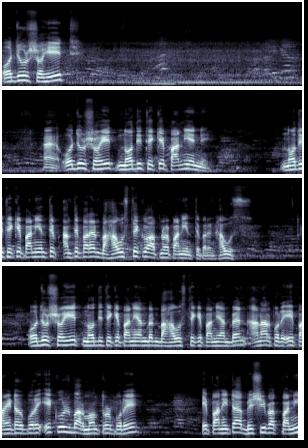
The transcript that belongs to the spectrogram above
অজুর সহিত হ্যাঁ অজুর সহিত নদী থেকে পানি এনে, নদী থেকে পানি আনতে আনতে পারেন বা হাউস থেকেও আপনারা পানি আনতে পারেন হাউস অজুর সহিত নদী থেকে পানি আনবেন বা হাউস থেকে পানি আনবেন, আনার পরে এই পানিটার উপরে একুশ বার মন্ত্রর পরে এই পানিটা বেশিরভাগ পানি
